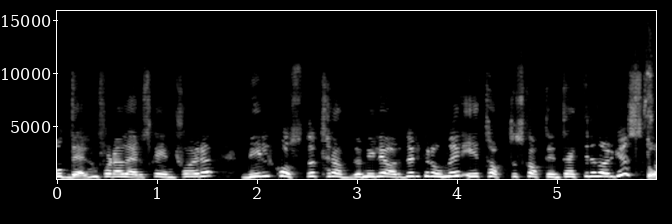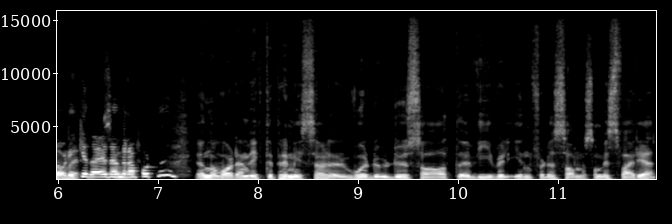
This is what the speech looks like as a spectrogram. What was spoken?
modellen for det dere skal innføre, vil koste 30 milliarder kroner i tapte skatteinntekter i Norge. Står det ikke det i den rapporten? Ja, nå var det en viktig premiss her hvor du, du, sa at eh, vi vil innføre det samme som i Sverige.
